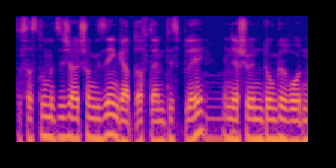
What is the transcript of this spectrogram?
das hast du mit Sicherheit schon gesehen gehabt auf deinem Display in der schönen dunkelroten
